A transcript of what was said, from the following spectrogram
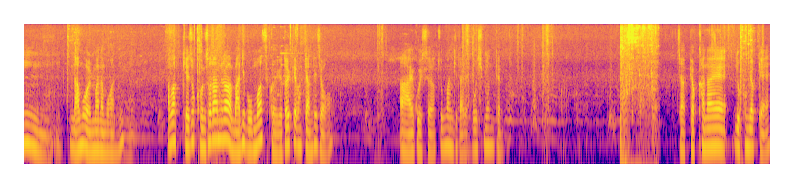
음 나무 얼마나 모았니? 아마 계속 건설하느라 많이 못 모았을 거예요. 8개밖에 안 되죠. 아 알고 있어요. 좀만 기다려 보시면 됩니다. 자, 벽 하나에 roof 몇 개,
